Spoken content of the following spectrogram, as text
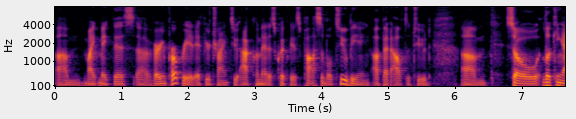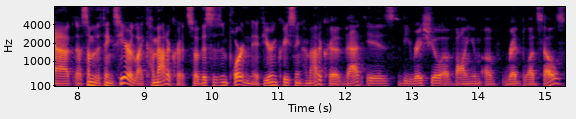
um, might make this uh, very appropriate if you're trying to acclimate as quickly as possible to being up at altitude. Um, so, looking at uh, some of the things here, like hematocrit. So, this is important. If you're increasing hematocrit, that is the ratio of volume of red blood cells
